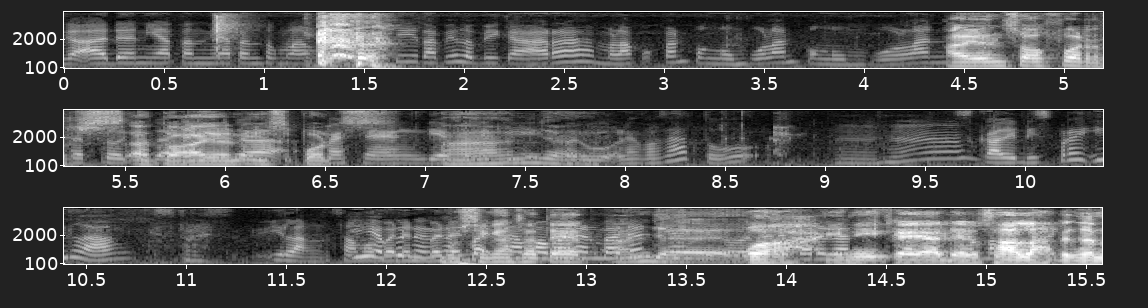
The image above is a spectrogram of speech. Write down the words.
nggak ada niatan-niatan untuk melakukan aksi tapi lebih ke arah melakukan pengumpulan pengumpulan Ion Sovers Betul atau Ion juga Esports. yang dia Anjay. baru level 1 Mhm. sekali di spray hilang hilang sama Iya, badan-badan. Pusingan Sama badan-badannya anjay. gitu. Wah, Daripada ini kayak ada yang salah dengan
